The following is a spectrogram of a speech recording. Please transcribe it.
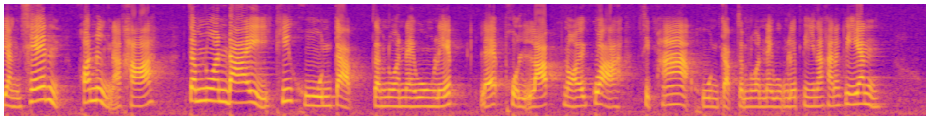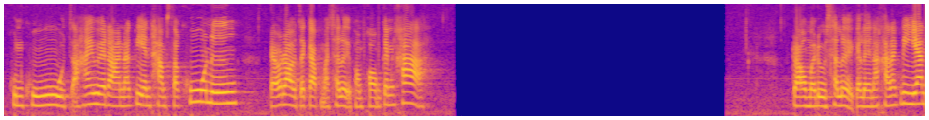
อย่างเช่น ข้อ 1 นะคะจำนวนใดที่คูณกับจำนวนในวงเล็บ และผลลัพธ์น้อยกว่า 15 คูณกับจำนวนในวงเล็บนี้นะคะ นักเรียน คุณครูจะให้เวลานักเรียนทำสักครู่หนึ่งแล้วเราจะกลับมาเฉลยพร้อม ๆ กันค่ะ เรามาดูเฉลยกันเลยนะคะนักเรียน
